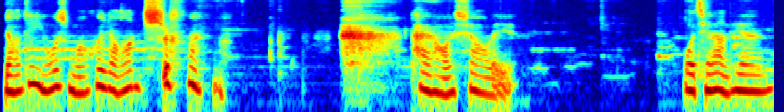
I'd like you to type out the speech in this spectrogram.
聊电影为什么会聊到吃饭呢？太好笑了耶！我前两天，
